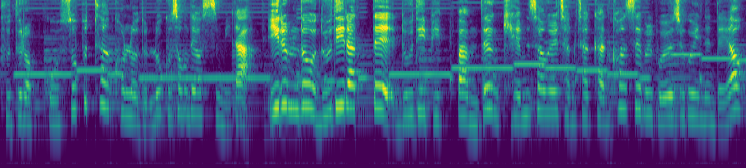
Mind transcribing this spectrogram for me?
부드럽고 소프트한 컬러들로 구성되었습니다. 이름도 누디라떼, 누디 빛밤 등 감성을 장착한 컨셉을 보여주고 있는데요.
